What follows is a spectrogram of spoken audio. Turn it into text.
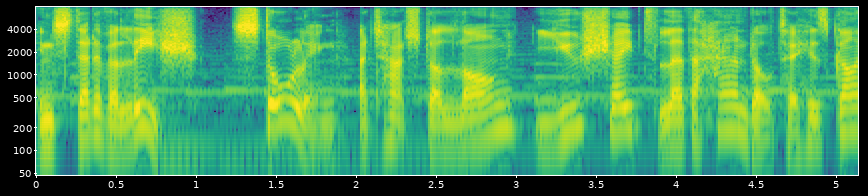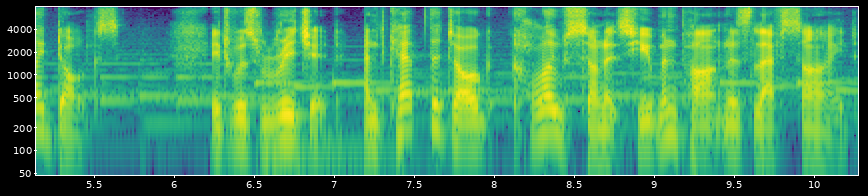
Instead of a leash, Stalling attached a long, U shaped leather handle to his guide dogs. It was rigid and kept the dog close on its human partner's left side.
